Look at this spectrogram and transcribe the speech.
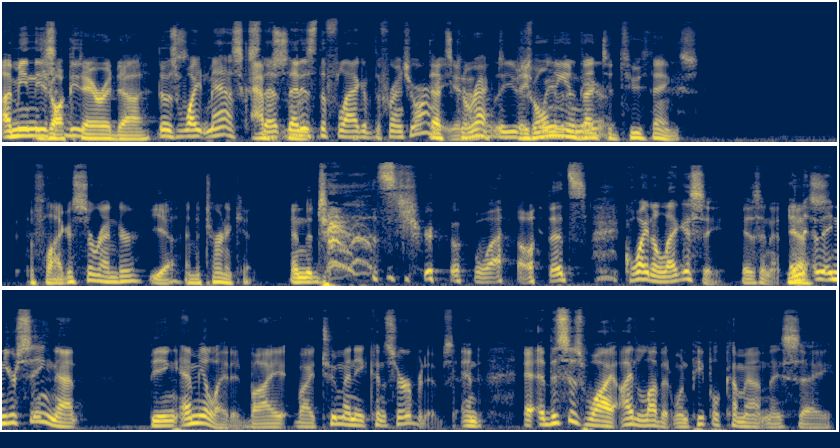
I mean, these, Jacques these- Derrida. those white masks, that, that is the flag of the French army. That's correct. They've only it in the invented two things: the flag of surrender, Yeah. and the tourniquet. And the, that's true. Wow. That's quite a legacy, isn't it? Yes. And, and you're seeing that being emulated by, by too many conservatives. And uh, this is why I love it when people come out and they say,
